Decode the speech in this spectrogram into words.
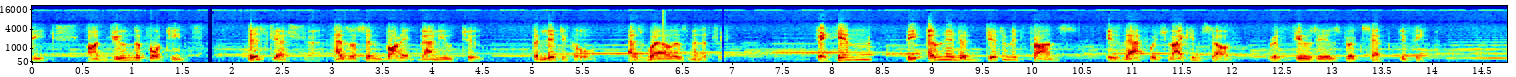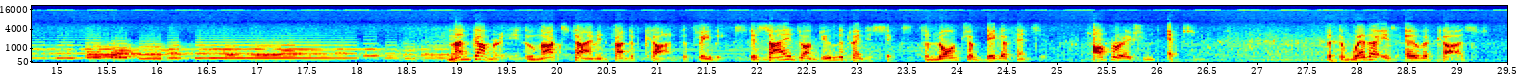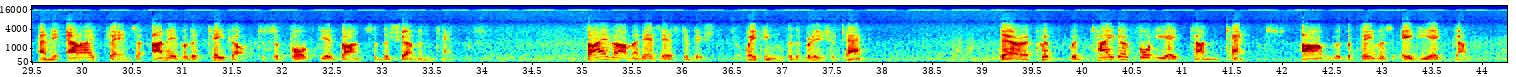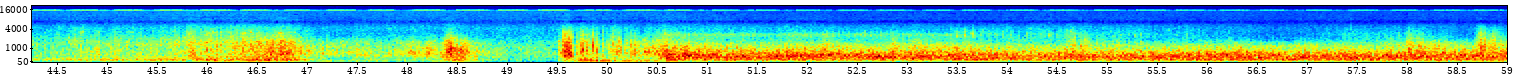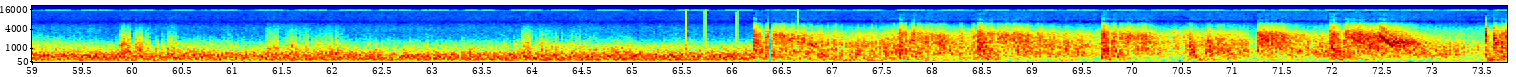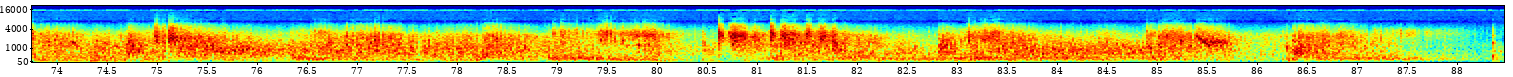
Beach on June the 14th. This gesture has a symbolic value too, political as well as military. For him, the only legitimate France is that which, like himself, refuses to accept defeat. Montgomery, who marks time in front of Caen for three weeks, decides on June the 26th to launch a big offensive, Operation Epsom. But the weather is overcast and the Allied planes are unable to take off to support the advance of the Sherman tanks. Five armoured SS divisions are waiting for the British attack. They are equipped with Tiger 48-ton tanks, armed with the famous 88 gun.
